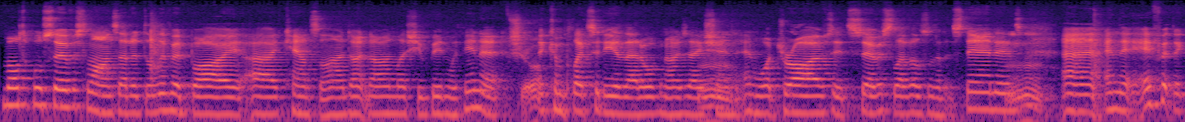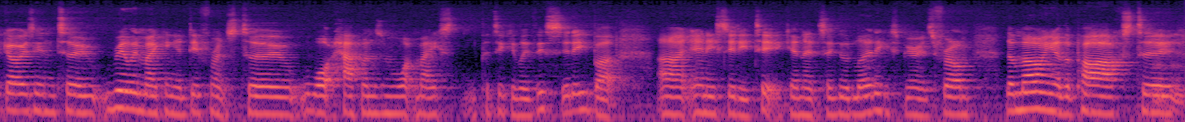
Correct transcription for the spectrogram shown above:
multiple service lines that are delivered by uh, council, and I don't know unless you've been within it, Sure. the complexity of that organisation and what drives its service levels and its standards, Mhm. uh, and the effort that goes into really making a difference to what happens and what makes particularly this city, but uh, any city tick. And it's a good learning experience from the mowing of the parks to Mhm.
